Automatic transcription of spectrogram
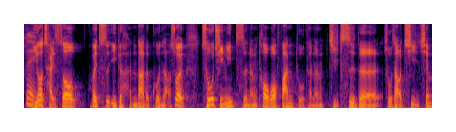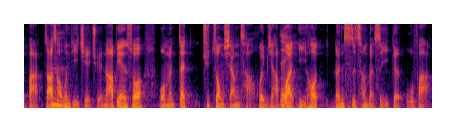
对。以后采收。会是一个很大的困扰，所以初期你只能透过翻土，可能几次的除草器，先把杂草问题解决，然后变成说我们再去种香草会比较好，不然以后人事成本是一个无法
